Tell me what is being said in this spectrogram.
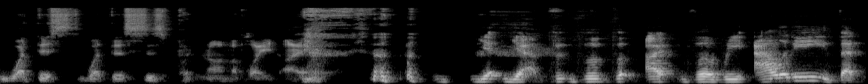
what this what this is putting on the plate. I yeah yeah the, the, the I the reality that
